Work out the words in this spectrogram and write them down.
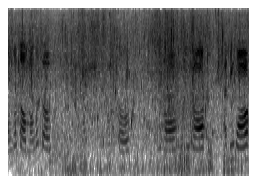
Mòn có tôm mòn có tôm. Mòn có tôm. Tiếng co tiếng co à tiếng co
